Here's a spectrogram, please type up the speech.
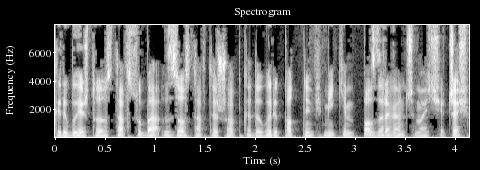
subskrybujesz, to zostaw suba, zostaw też łapkę do góry pod tym filmikiem. Pozdrawiam, trzymajcie się, cześć!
